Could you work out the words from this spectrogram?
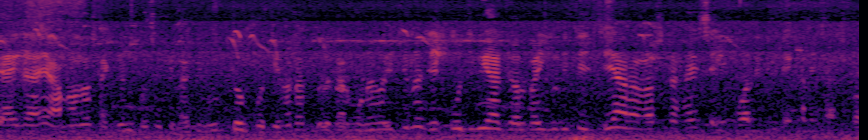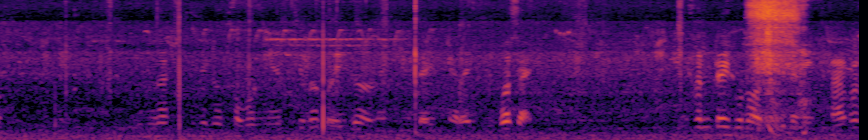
জায়গায় আনারস একজন একজন উদ্যোগপতি হঠাৎ করে তার মনে হয়েছিল যে কোচবিহার জলপাইগুড়িতে যে আনারসটা হয়, সেই কোয়ালিটির এখানে চাষ করে ইউনিভার্সিটি থেকে খবর নিয়ে তো ভ্যারাইটি বসায় কোনো অসুবিধা নেই। তারপর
